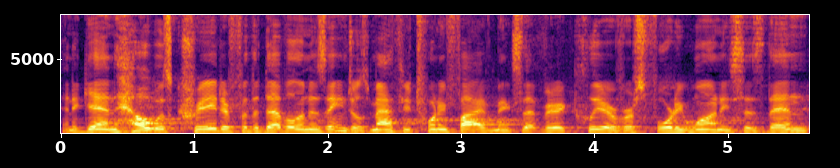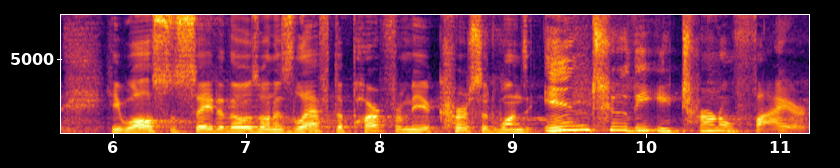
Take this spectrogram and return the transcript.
And again, hell was created for the devil and his angels. Matthew 25 makes that very clear. Verse 41, he says, Then he will also say to those on his left, Depart from me, accursed ones, into the eternal fire,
